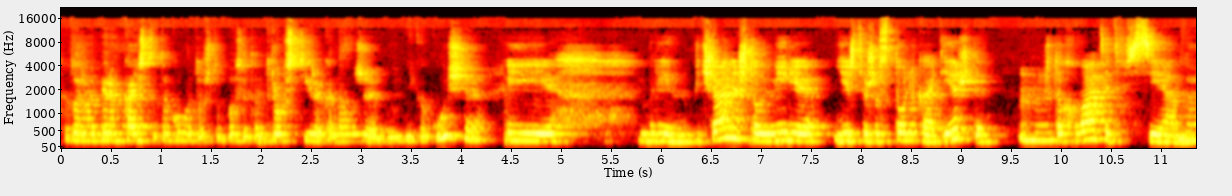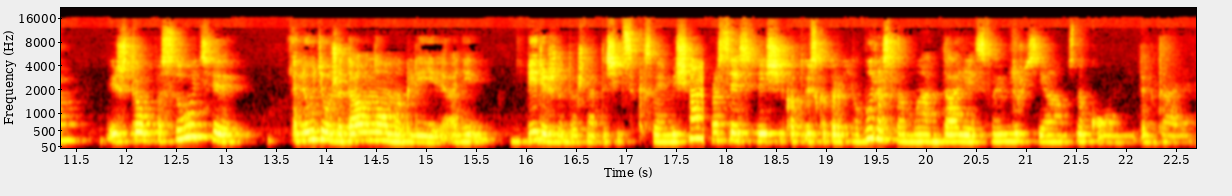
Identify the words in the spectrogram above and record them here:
которая, во-первых, качество такого, то, что после там, трех стирок она уже будет никакущая. И, блин, печально, что в мире есть уже столько одежды, угу. что хватит всем. Да. И что, по сути, люди уже давно могли, они бережно должны относиться к своим вещам. Просто есть вещи, из которых я выросла, мы отдали своим друзьям, знакомым и так далее.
